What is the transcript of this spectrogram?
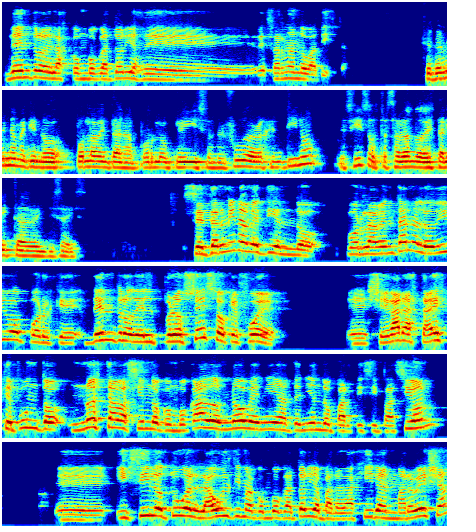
dentro de las convocatorias de, Fernando Batista. Se termina metiendo por la ventana por lo que hizo en el fútbol argentino, ¿decís? ¿O estás hablando de esta lista de 26? Se termina metiendo por la ventana, lo digo porque dentro del proceso que fue eh, llegar hasta este punto, no estaba siendo convocado, no venía teniendo participación eh, y sí lo tuvo en la última convocatoria para la gira en Marbella,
